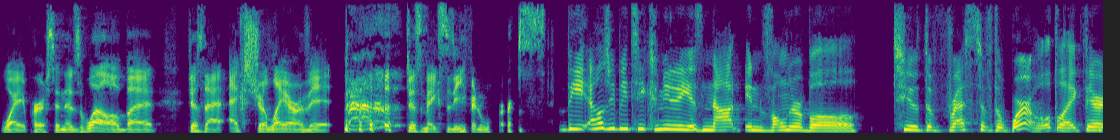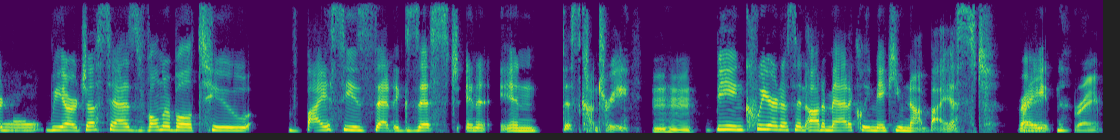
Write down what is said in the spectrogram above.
white person as well. But just that extra layer of it just makes it even worse. the LGBT community is not invulnerable to the rest of the world. Like they're Right. we are just as vulnerable to biases that exist in in this country. hmm Being queer doesn't automatically make you not biased, right? Right.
